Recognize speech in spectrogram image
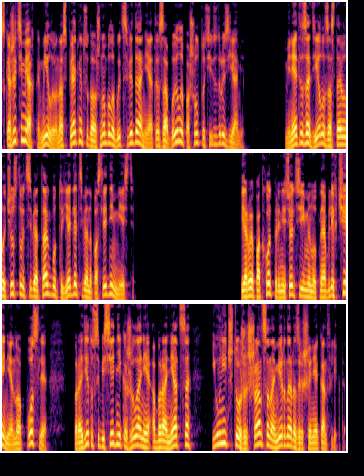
Скажите мягко, милый, у нас в пятницу должно было быть свидание, а ты забыл и пошел тусить с друзьями. Меня это задело, заставило чувствовать себя так, будто я для тебя на последнем месте. Первый подход принесет сиюминутное облегчение, но после породит у собеседника желание обороняться и уничтожить шансы на мирное разрешение конфликта.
